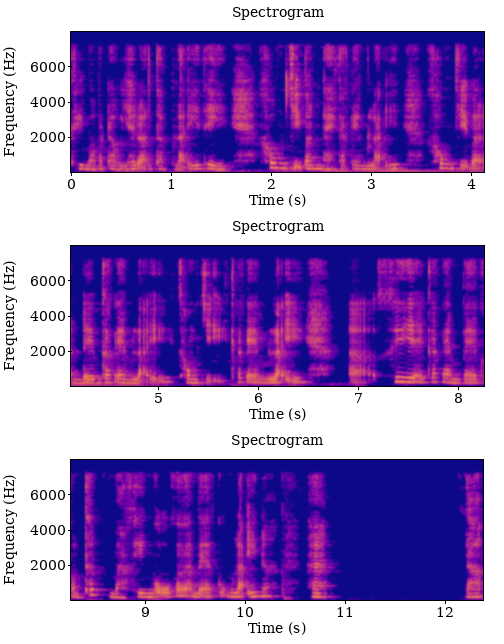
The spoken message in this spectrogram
khi mà bắt đầu giai đoạn tập lẫy thì không chỉ ban ngày các em lẫy không chỉ ban đêm các em lẫy không chỉ các em lẫy à, khi các em bé còn thức mà khi ngủ các em bé cũng lẫy nữa ha. Đó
